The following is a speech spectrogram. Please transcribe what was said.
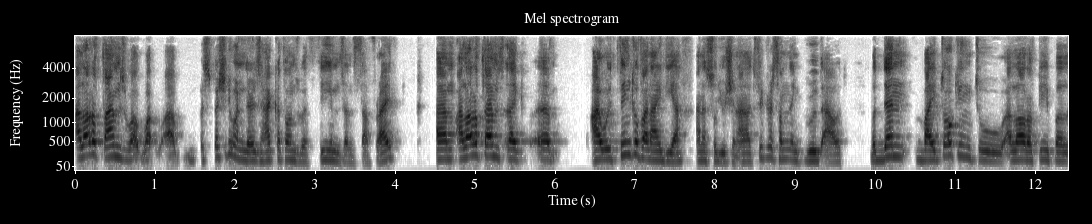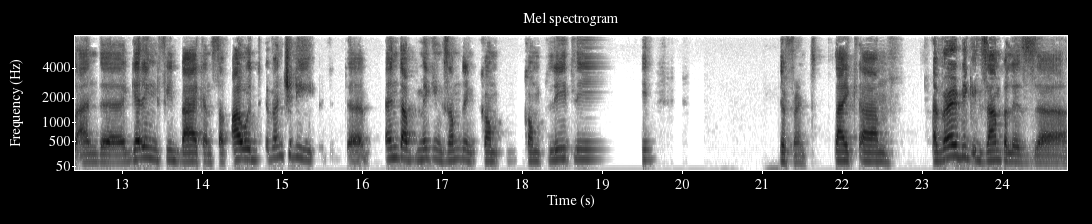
a lot of times, what, what, uh, especially when there's hackathons with themes and stuff, right? Um, a lot of times, like um, I would think of an idea and a solution, and I'd figure something good out but then by talking to a lot of people and uh, getting feedback and stuff i would eventually uh, end up making something com- completely different. Like um, a very big example is uh,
